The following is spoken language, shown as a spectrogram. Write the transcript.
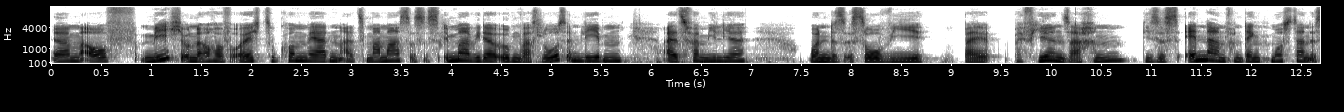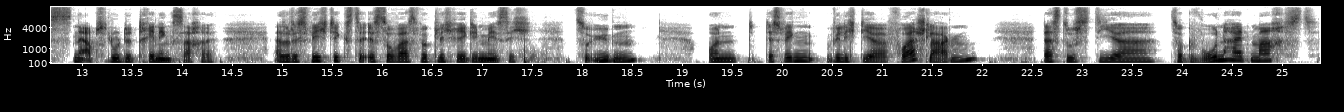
ähm, auf mich und auch auf euch zukommen werden als Mamas. Es ist immer wieder irgendwas los im Leben als Familie. Und es ist so wie bei, bei vielen Sachen, dieses Ändern von Denkmustern ist eine absolute Trainingssache. Also das Wichtigste ist, sowas wirklich regelmäßig zu üben. Und deswegen will ich dir vorschlagen, dass du es dir zur Gewohnheit machst,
